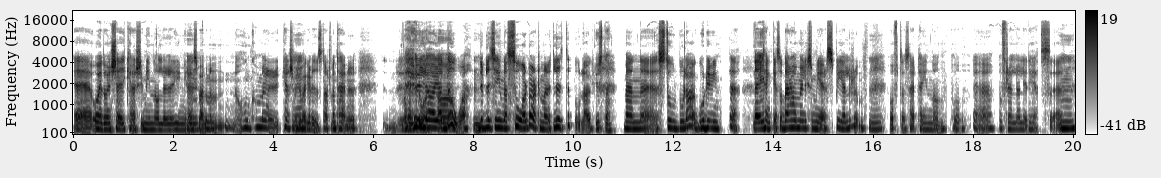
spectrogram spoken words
Eh, och är då en tjej kanske i min ålder eller yngre så bara, men, hon kommer kanske vilja vara gravid snart. Vänta här nu. Vad Hur då? gör jag Ja. då? Det blir så himla sårbart om man är ett litet bolag. Just det. Men eh, storbolag borde ju inte Nej. tänka så. Där har man liksom mer spelrum. Mm. Ofta så här ta in någon på, eh, på föräldraledighets eh, Mm.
